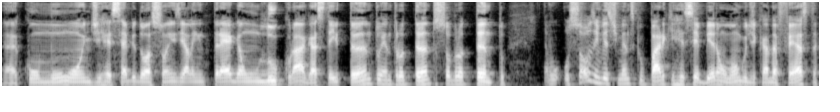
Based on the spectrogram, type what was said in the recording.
uh, comum onde recebe doações e ela entrega um lucro. Ah, gastei tanto, entrou tanto, sobrou tanto. O, só os investimentos que o parque receberam ao longo de cada festa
